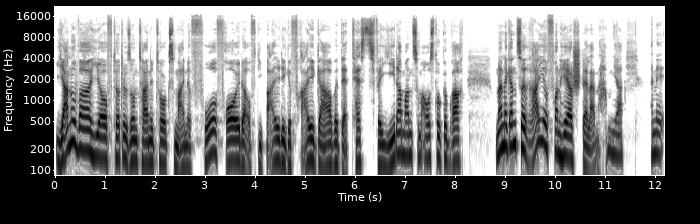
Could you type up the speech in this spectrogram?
Januar hier auf Turtles und Tiny Talks meine Vorfreude auf die baldige Freigabe der Tests für jedermann zum Ausdruck gebracht. Und eine ganze Reihe von Herstellern haben ja eine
